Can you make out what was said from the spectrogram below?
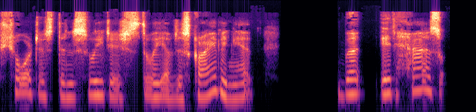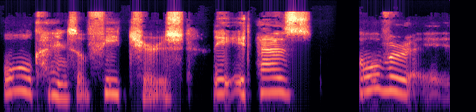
shortest and sweetest way of describing it. But it has all kinds of features. It has over eh,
